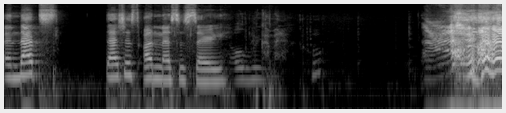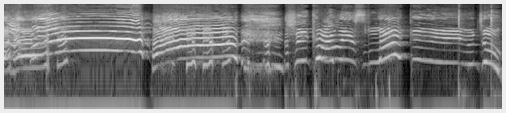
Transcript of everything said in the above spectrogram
and that's that's just unnecessary. she got me slacking with your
